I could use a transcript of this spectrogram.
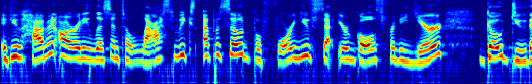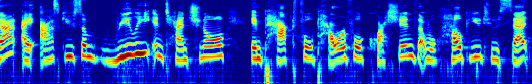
If you haven't already listened to last week's episode before you've set your goals for the year, go do that. I ask you some really intentional, impactful, powerful questions that will help you to set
